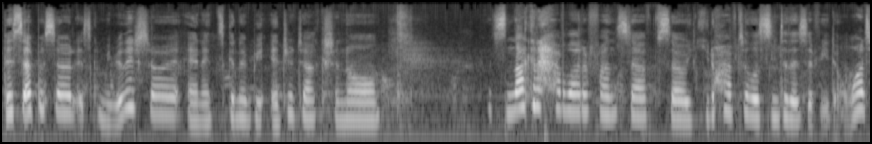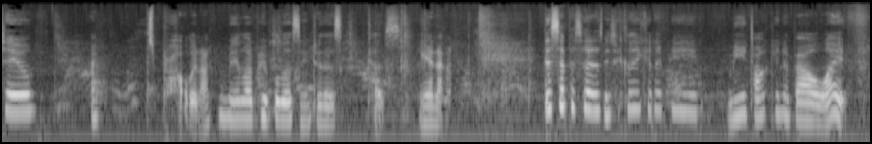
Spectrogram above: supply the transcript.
This episode is gonna be really short and it's gonna be introductional. It's not gonna have a lot of fun stuff, so you don't have to listen to this if you don't want to. It's probably not gonna be a lot of people listening to this because, you know. This episode is basically gonna be me talking about life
